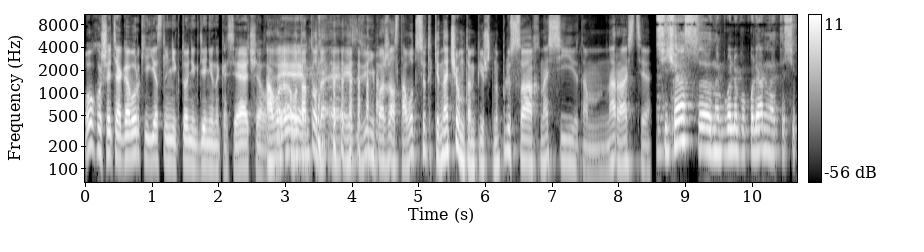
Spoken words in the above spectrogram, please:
Ох уж эти оговорки, если никто нигде не накосячил. А, вот, а вот, Антон, э, э, извини, пожалуйста, а вот все-таки на чем там пишут? На плюсах, на C, там, на Rust? Сейчас э, наиболее популярно это C++.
